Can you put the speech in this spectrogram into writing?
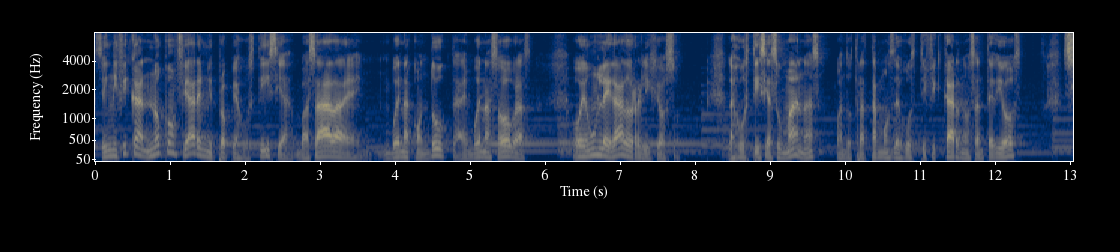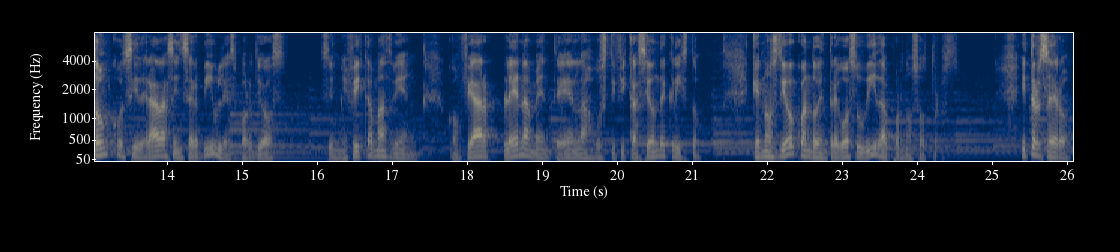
Significa no confiar en mi propia justicia, basada en buena conducta, en buenas obras o en un legado religioso. Las justicias humanas, cuando tratamos de justificarnos ante Dios, son consideradas inservibles por Dios. Significa más bien confiar plenamente en la justificación de Cristo que nos dio cuando entregó su vida por nosotros. Y tercero,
